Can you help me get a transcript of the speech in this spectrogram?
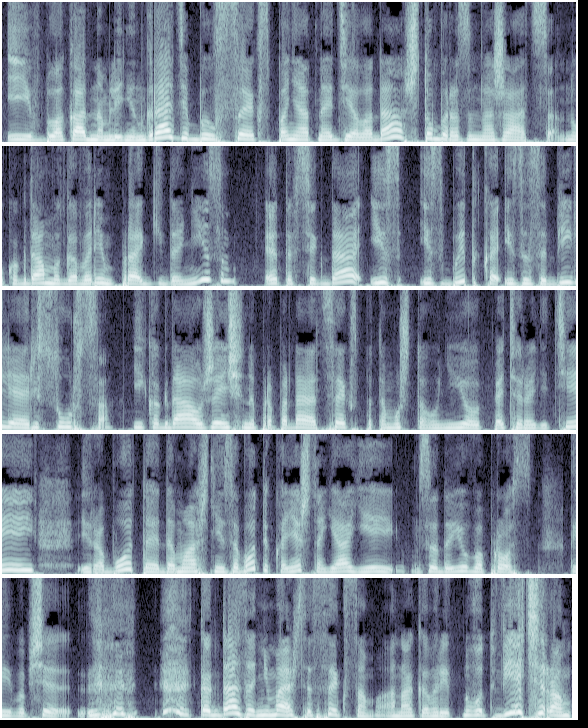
И в блокадном Ленинграде был секс, понятное дело, да, чтобы размножаться. Но когда мы говорим про гедонизм, это всегда из избытка, из изобилия ресурса. И когда у женщины пропадает секс, потому что у нее пятеро детей, и работа, и домашние заботы, конечно, я ей задаю вопрос. Ты вообще, когда занимаешься сексом? Она говорит, ну вот вечером,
